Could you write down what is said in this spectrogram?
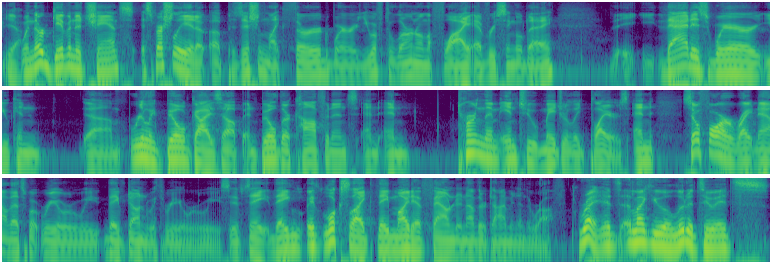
Yeah. When they're given a chance, especially at a, a position like third where you have to learn on the fly every single day, that is where you can um, really build guys up and build their confidence and and turn them into major league players. And so far, right now, that's what Rio Ruiz they've done with Rio Ruiz. If they they it looks like they might have found another diamond in the rough. Right. It's like you alluded to. It's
